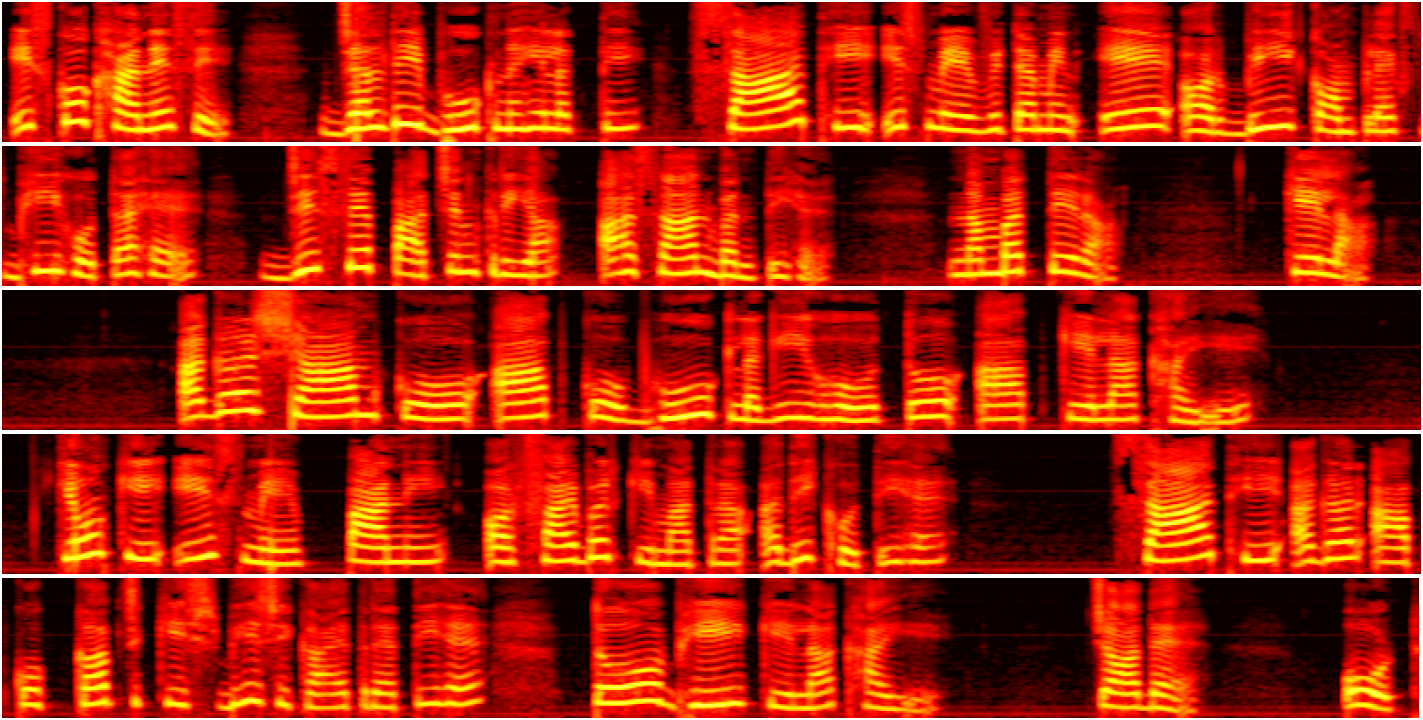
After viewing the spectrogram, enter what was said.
इसको खाने से जल्दी भूख नहीं लगती। साथ ही इसमें विटामिन ए और बी कॉम्प्लेक्स भी होता है, जिससे पाचन क्रिया आसान बनती है। नंबर तेरह, केला। अगर शाम को आपको भूख लगी हो तो आप केला खाइए। क्योंकि इसमें पानी और फाइबर की मात्रा अधिक होती है। साथ ही अगर आपको कब्ज की भी शिकायत रहती है तो भी केला खाइए। चौदह, ओट।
